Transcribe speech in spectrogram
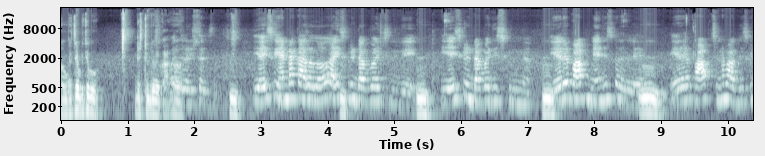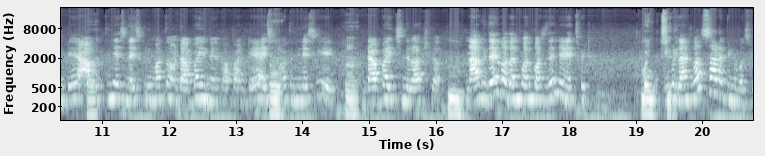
ఇంకా చెప్పు చెప్పు. ఉమ్. ఈ ఐస్ క్రీమ్ ఎండాకాలంలో ఐస్ క్రీమ్ డబ్బా వచ్చింది. ఉమ్. ఈ ఐస్ క్రీమ్ డబ్బా తీసుకున్నా. ఏరే పాప నేను తీసుకోలేదులే. ఉమ్. ఏరే పాప చిన్న పాప తీసుకుంటే ఆ తినేసిన ఐస్ క్రీమ్ మొత్తం డబ్బా ఇమే పాప అంటే ఐస్ క్రీమ్ మొత్తం తినేసి. డబ్బా ఇచ్చింది లాస్ట్లో. నాకు ఇదే దాని పనికి వస్తుంది నేను ఎత్తి పెట్టుకున్నాను మంచిది. ఇప్పుడు దాంట్లో సాడా పిండి పోసి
